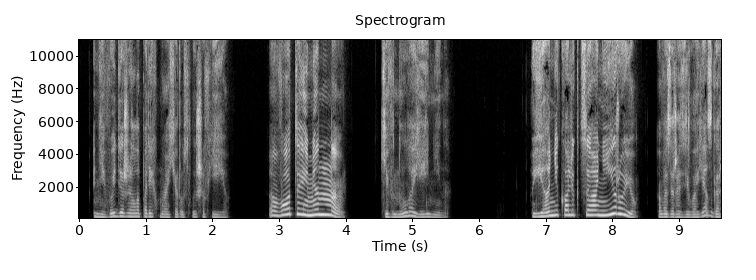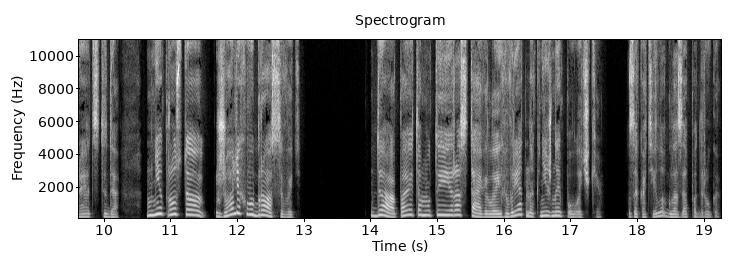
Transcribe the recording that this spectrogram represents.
— не выдержала парикмахер, услышав ее. «Вот именно!» — кивнула ей Нина. «Я не коллекционирую», — возразила я, сгорая от стыда. «Мне просто жаль их выбрасывать». «Да, поэтому ты и расставила их в ряд на книжной полочке», — закатила глаза подруга.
